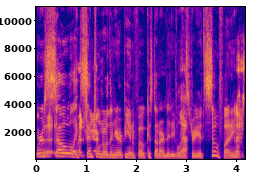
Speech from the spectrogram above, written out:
We're Uh, so like Red Central Fair. Northern European focused on our medieval Yeah. history. It's so funny.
